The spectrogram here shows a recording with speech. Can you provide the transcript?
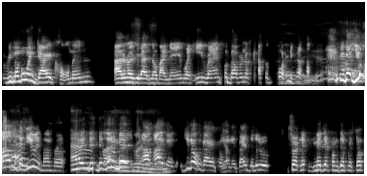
Remember when Gary Coleman, I don't know if you guys know by name, when he ran for governor of California. Uh, yeah. You laugh because you remember. The, the little Everybody mid, was um. Ivan, you know who Gary Coleman is, right? The little short midget from different show.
